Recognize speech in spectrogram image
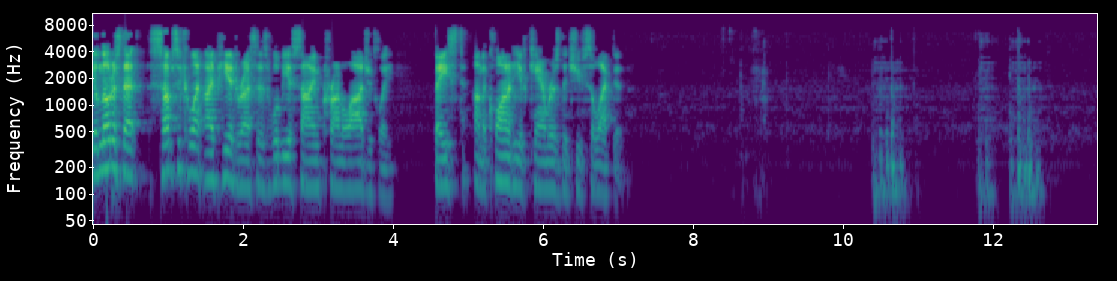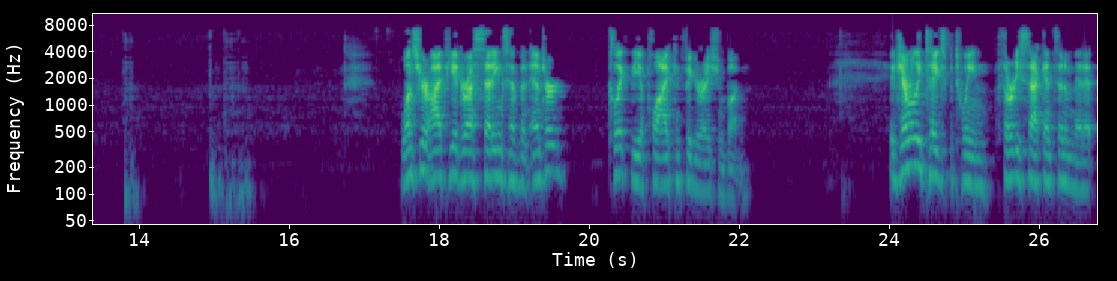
You'll notice that subsequent IP addresses will be assigned chronologically based on the quantity of cameras that you've selected. Once your IP address settings have been entered, click the Apply Configuration button. It generally takes between 30 seconds and a minute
